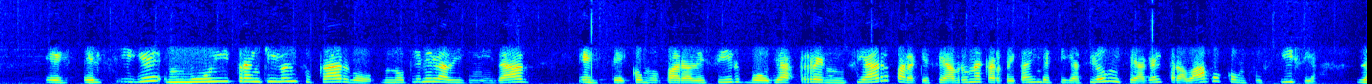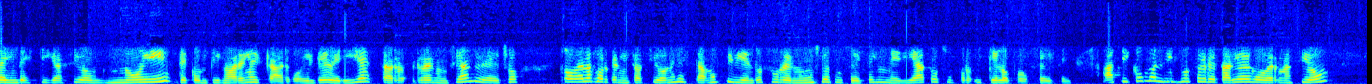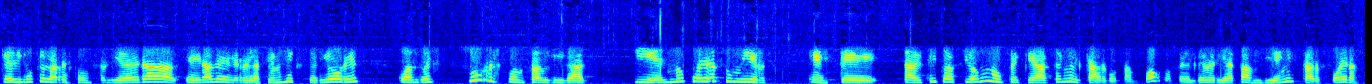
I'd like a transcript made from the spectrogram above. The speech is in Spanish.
él sigue muy tranquilo en su cargo, no tiene la dignidad este, como para decir voy a renunciar para que se abra una carpeta de investigación y se haga el trabajo con justicia. La investigación no es de continuar en el cargo, él debería estar renunciando y de hecho todas las organizaciones estamos pidiendo su renuncia, su cese inmediato su y que lo procesen. Así como el mismo secretario de Gobernación que dijo que la responsabilidad era, era de relaciones exteriores cuando es su responsabilidad y él no puede asumir este tal situación no sé qué hace en el cargo tampoco, o sea, él debería también estar fuera.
